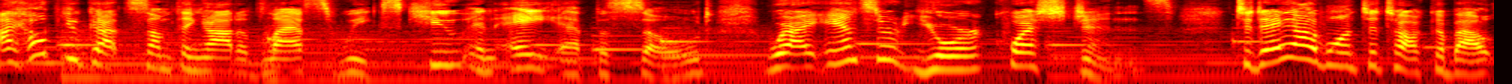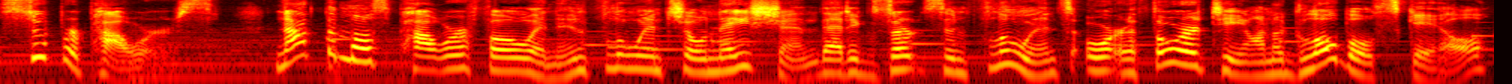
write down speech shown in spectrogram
I hope you got something out of last week's Q&A episode where I answered your questions. Today I want to talk about superpowers. Not the most powerful and influential nation that exerts influence or authority on a global scale,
